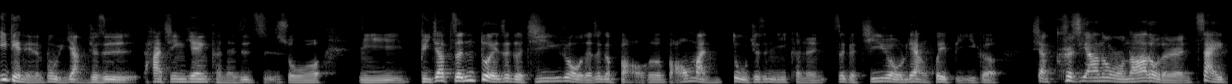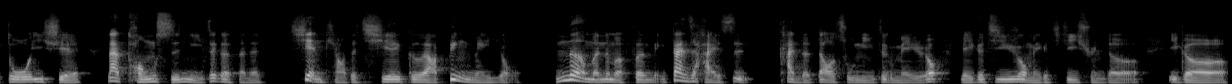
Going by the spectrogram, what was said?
一点点的不一样，就是他今天可能是指说你比较针对这个肌肉的这个饱和饱满度，就是你可能这个肌肉量会比一个像 Cristiano Ronaldo 的人再多一些。那同时你这个可能线条的切割啊，并没有。那么那么分明，但是还是看得到出你这个每肉每个肌肉每个肌群的一个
